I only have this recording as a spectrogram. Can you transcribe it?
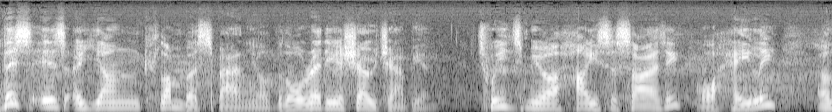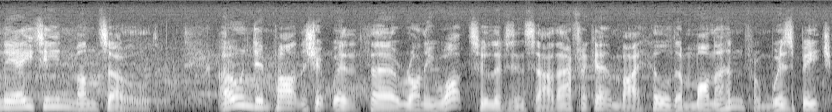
This is a young Clumber Spaniel, but already a show champion. Tweedsmuir High Society, or Haley, only 18 months old. Owned in partnership with uh, Ronnie Watts, who lives in South Africa, and by Hilda Monaghan from Wisbech.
